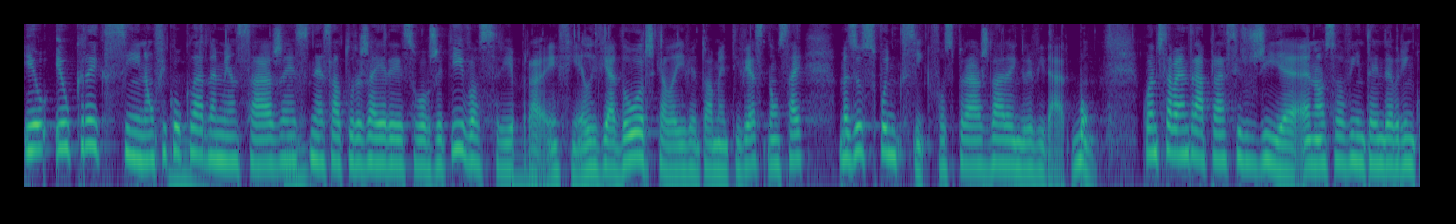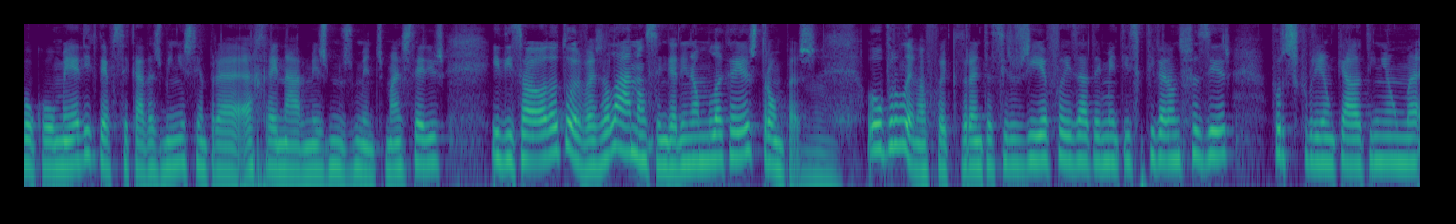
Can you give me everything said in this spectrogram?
Eu, eu creio que sim, não ficou claro na mensagem se nessa altura já era esse o objetivo ou se seria para, enfim, aliviar dores que ela eventualmente tivesse, não sei, mas eu suponho que sim, que fosse para ajudar a engravidar. Bom, quando estava a entrar para a cirurgia, a nossa ouvinte ainda brincou com o médico, deve ser cá das minhas, sempre a, a reinar mesmo nos momentos mais sérios, e disse ao doutor, veja lá, não se engane e não me laquei as trompas. O problema foi que durante a cirurgia foi exatamente isso que tiveram de fazer, porque descobriram que ela tinha uma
